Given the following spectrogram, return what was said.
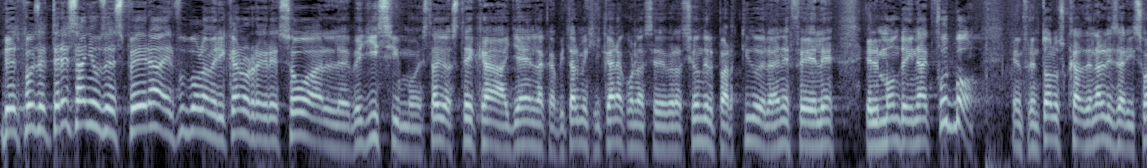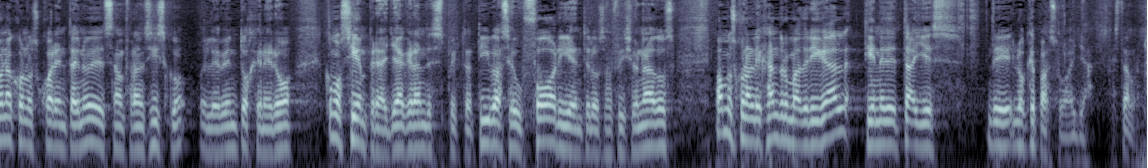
Después de tres años de espera, el fútbol americano regresó al bellísimo Estadio Azteca allá en la capital mexicana con la celebración del partido de la NFL, el Monday Night Football. Enfrentó a los Cardenales de Arizona con los 49 de San Francisco. El evento generó, como siempre, allá grandes expectativas, euforia entre los aficionados. Vamos con Alejandro Madrigal, tiene detalles de lo que pasó allá esta noche.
